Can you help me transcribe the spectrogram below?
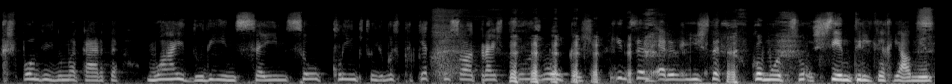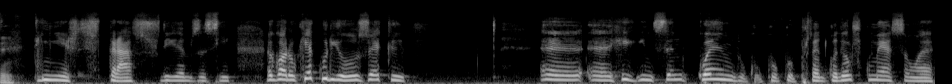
responde-lhe numa carta: Why do the insane so cling to you? Mas porquê que tu só atrás pessoas loucas? Era vista como uma pessoa excêntrica, realmente Sim. tinha estes traços, digamos assim. Agora, o que é curioso é que uh, Higginson, quando, portanto, quando eles começam a,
